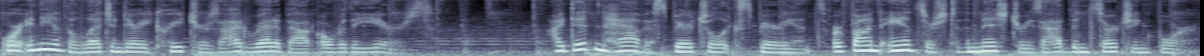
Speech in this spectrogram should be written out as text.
or any of the legendary creatures I had read about over the years. I didn't have a spiritual experience or find answers to the mysteries I had been searching for,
